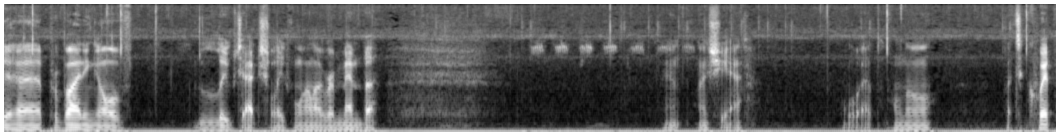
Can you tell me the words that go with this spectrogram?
uh, providing of loot, actually, while I remember. where's she at? Well, no. Let's equip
